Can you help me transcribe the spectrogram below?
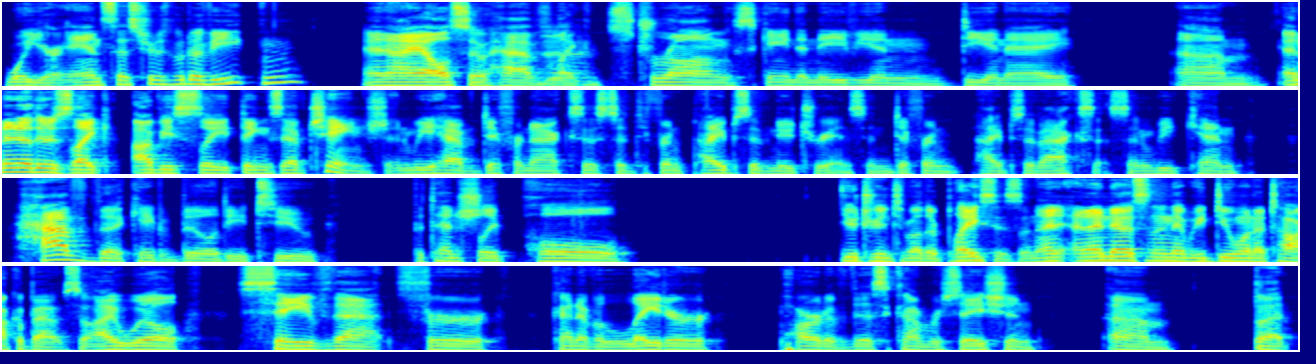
what your ancestors would have eaten, and I also have like Mm. strong Scandinavian DNA. Um, and I know there's like obviously things have changed and we have different access to different types of nutrients and different types of access, and we can have the capability to potentially pull nutrients from other places. And I, and I know something that we do want to talk about, so I will save that for kind of a later part of this conversation. Um, but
